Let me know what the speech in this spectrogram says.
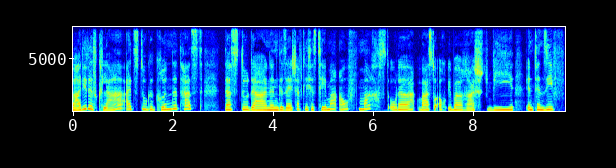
War dir das klar, als du gegründet hast, dass du da ein gesellschaftliches Thema aufmachst? Oder warst du auch überrascht, wie intensiv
